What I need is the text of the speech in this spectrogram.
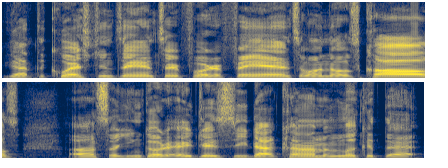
You got the questions answered for the fans on those calls. Uh, so you can go to ajc.com and look at that.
